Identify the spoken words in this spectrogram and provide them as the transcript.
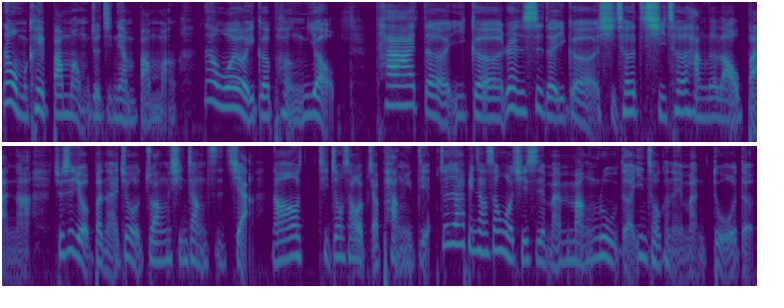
那我们可以帮忙，我们就尽量帮忙。那我有一个朋友，他的一个认识的一个洗车洗车行的老板啊，就是有本来就有装心脏支架，然后体重稍微比较胖一点，就是他平常生活其实也蛮忙碌的，应酬可能也蛮多的。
